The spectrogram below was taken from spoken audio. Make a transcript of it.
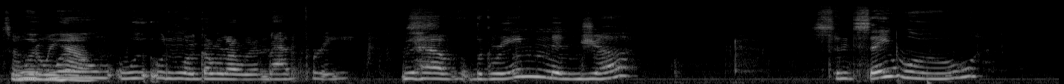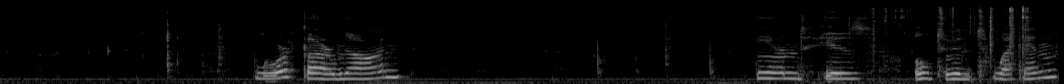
so who do we have? When we're going over in bag three, we have the Green Ninja, Sensei Wu, Lord Garmadon, and his ultimate weapon.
